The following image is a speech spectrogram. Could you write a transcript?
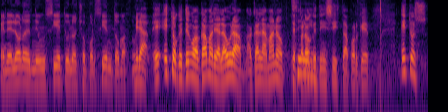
en el orden de un 7, un 8% más. o Mira, eh, esto que tengo acá, María Laura, acá en la mano, te, Sí. perdón que te insista, porque esto es,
